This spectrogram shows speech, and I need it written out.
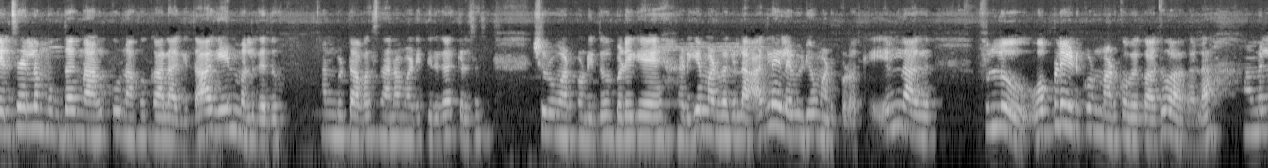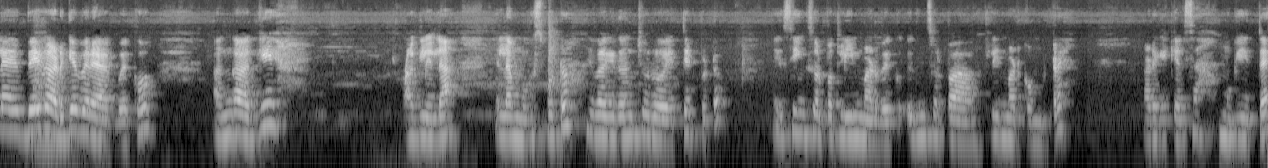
ಕೆಲಸ ಎಲ್ಲ ಮುಗ್ದಾಗ ನಾಲ್ಕು ನಾಲ್ಕು ಕಾಲ ಆಗಿತ್ತು. ಆಗೇನು ಮಲಗೋದು? ಅಂದ್ಬಿಟ್ಟು ಆವಾಗ ಸ್ನಾನ ಮಾಡಿ ತಿರ್ಗಾ ಕೆಲಸ ಶುರು ಮಾಡ್ಕೊಂಡಿದ್ದು. ಬೆಳಿಗ್ಗೆ ಅಡುಗೆ ಮಾಡುವಾಗೆಲ್ಲ ಆಗಲೇ ಇಲ್ಲ ವಿಡಿಯೋ ಮಾಡ್ಕೊಳ್ಳೋಕ್ಕೆ ಎಲ್ಲ ಫುಲ್ಲು ಒಬ್ಬಳೇ ಇಟ್ಕೊಂಡು ಮಾಡ್ಕೋಬೇಕು, ಅದು ಆಗಲ್ಲ. ಆಮೇಲೆ ಬೇಗ ಅಡುಗೆ ಬೇರೆ ಆಗಬೇಕು. ಹಂಗಾಗಿ ಆಗಲಿಲ್ಲ. ಎಲ್ಲ ಮುಗಿಸ್ಬಿಟ್ಟು ಇವಾಗ ಇದೊಂಚೂರು ಎತ್ತಿಟ್ಬಿಟ್ಟು ಈ ಸಿಂಕ್ ಸ್ವಲ್ಪ ಕ್ಲೀನ್ ಮಾಡಬೇಕು. ಇದನ್ನ ಸ್ವಲ್ಪ ಕ್ಲೀನ್ ಮಾಡ್ಕೊಂಬಿಟ್ರೆ ಅಡುಗೆ ಕೆಲಸ ಮುಗಿಯುತ್ತೆ.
